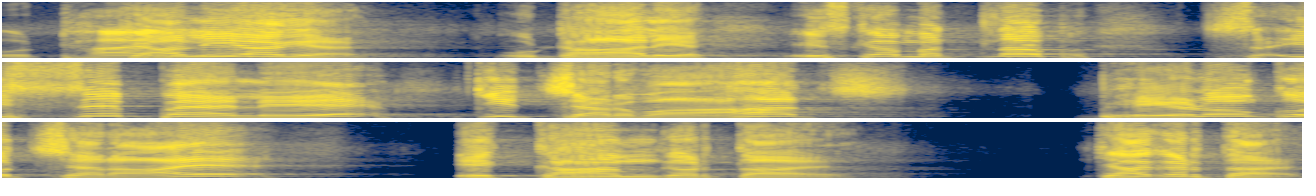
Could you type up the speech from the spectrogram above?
उठा क्या लिया। गया उठा लिया इसका मतलब इससे पहले कि चरवाहा भेड़ों को चराए, एक काम करता है। क्या करता है?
